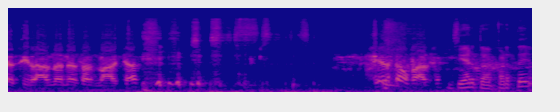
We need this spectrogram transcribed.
desfilando en esas marchas. ¿Cierto o falso? Cierto, aparte,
